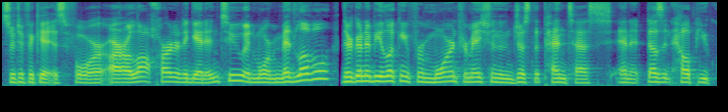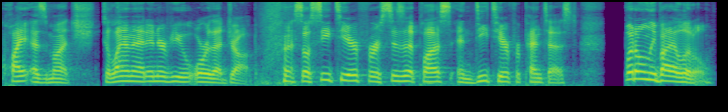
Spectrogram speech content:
certificate is for, are a lot harder to get into and more mid level. They're going to be looking for more information than just the pen test, and it doesn't help you quite as much to land that interview or that job. so C tier for CySA Plus and D tier for pen test but only by a little.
